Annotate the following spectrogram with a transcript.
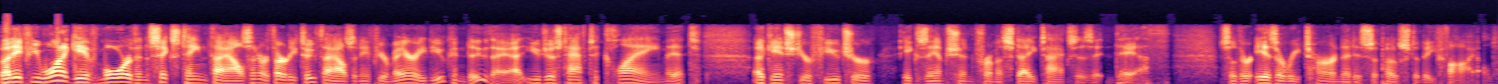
But if you want to give more than 16,000 or 32,000 if you're married, you can do that. You just have to claim it against your future exemption from estate taxes at death. So there is a return that is supposed to be filed.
